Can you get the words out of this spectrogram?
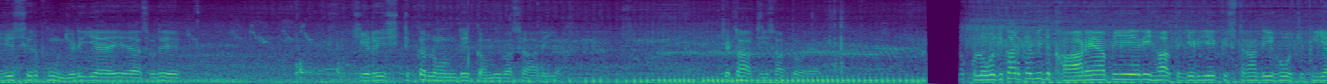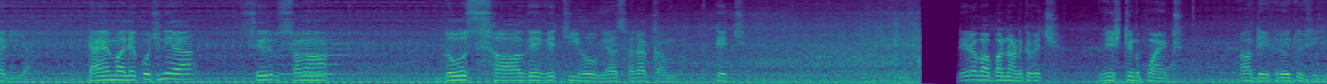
ਇਹ ਸਿਰਫ ਹੁਣ ਜਿਹੜੀ ਆ, ਇਹ ਇਸ ਵੇਲੇ ਜਿਹੜੇ ਸਟicker ਲਾਉਣ ਦੇ ਕੰਮ ਹੀ ਬਸ ਆ ਰਹੀ ਆ। ਚਟਾਤੀ ਹਾਥੀ ਸਭ ਤੋਂ ਹੋ ਰਿਹਾ ਕਲੋਜ਼ ਕਰਕੇ ਵੀ ਦਿਖਾ ਰਹੇ ਆ ਵੀ ਇਹਦੀ ਹਾਲਤ ਜਿਹੜੀ ਹੈ ਕਿਸ ਤਰ੍ਹਾਂ ਦੀ ਹੋ ਚੁੱਕੀ ਹੈਗੀ ਆ। ਟਾਈਮ ਵਾਲੇ ਕੁਝ ਨਹੀਂ ਆ, ਸਿਰਫ ਸਮਾਂ 2 ਸਾਲ ਦੇ ਵਿੱਚ ਹੀ ਹੋ ਗਿਆ ਸਾਰਾ ਕੰਮ ਟਿਚ। ਡੇਰਾ ਬਾਬਾ ਨਾਨਕ ਵਿੱਚ ਵੇਸਟਿੰਗ ਪੁਆਇੰਟ ਆਹ ਦੇਖ ਰਹੇ ਹੋ ਤੁਸੀਂ ਜੀ।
